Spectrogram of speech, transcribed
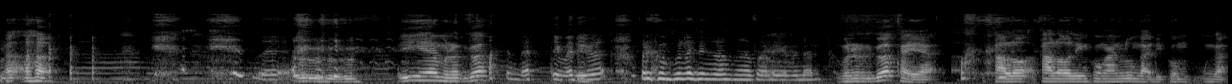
iya menurut gua Nah, tiba-tiba berkumpulan dengan orang soleh ya benar. Menurut gua kayak kalau kalau lingkungan lu nggak dikum nggak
